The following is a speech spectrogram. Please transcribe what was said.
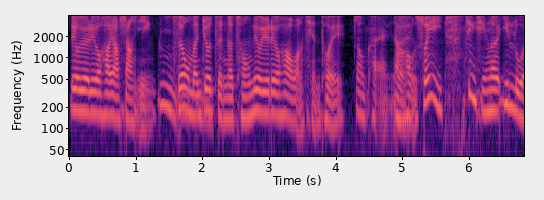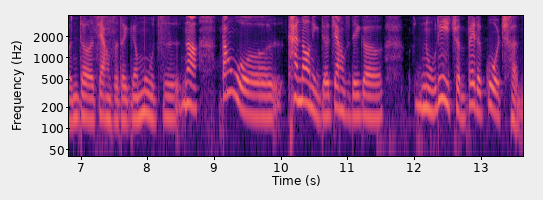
六月六号要上映，嗯，所以我们就整个从六月六号往前推。OK，然后所以进行了一轮的这样子的一个募资。那当我看到你的这样子的一个努力准备的过程。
